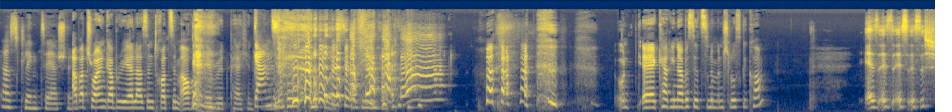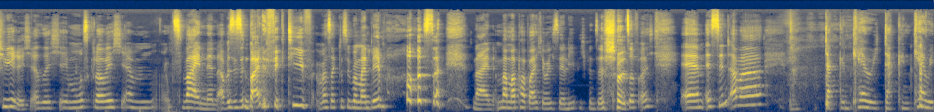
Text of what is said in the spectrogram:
Das klingt sehr schön. Aber Troy und Gabriella sind trotzdem auch ein Favorite-Pärchen. Ganz hoch auf jeden Fall. Und äh, Carina, bist du jetzt zu einem Entschluss gekommen? Es, es, es, es ist schwierig. Also ich muss, glaube ich, ähm, zwei nennen, aber sie sind beide fiktiv. Was sagt das über mein Leben aus? Nein, Mama, Papa, ich habe euch sehr lieb. Ich bin sehr stolz auf euch. Ähm, es sind aber Duck and Carry, Duck and Carry,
